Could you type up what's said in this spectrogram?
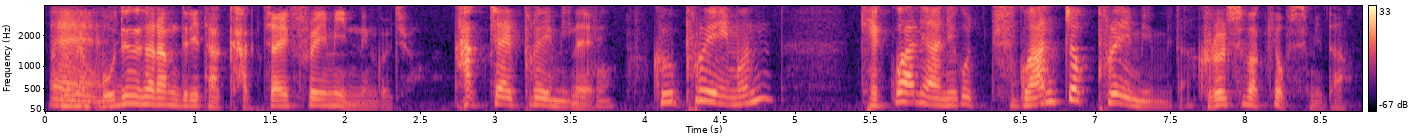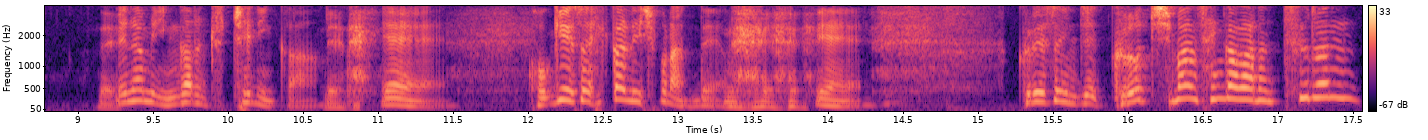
그러면 네. 모든 사람들이 다 각자의 프레임이 있는 거죠. 각자의 프레임이 네. 있고 그 프레임은 객관이 아니고 주관적 프레임입니다. 그럴 수밖에 없습니다. 네. 왜냐하면 인간은 주체니까. 네네. 네. 예. 거기에서 헷갈리시면 안 돼요. 네. 예. 그래서 이제 그렇지만 생각하는 틀은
